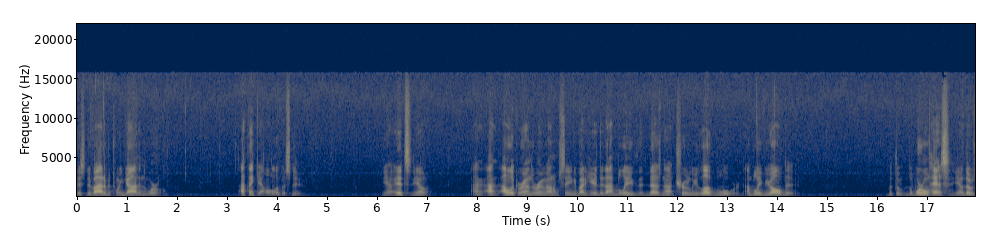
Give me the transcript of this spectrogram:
that's divided between God and the world? I think all of us do. You know, it's, you know, I, I, I, look around the room, I don't see anybody here that I believe that does not truly love the Lord. I believe you all do. The, the world has, you know, those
